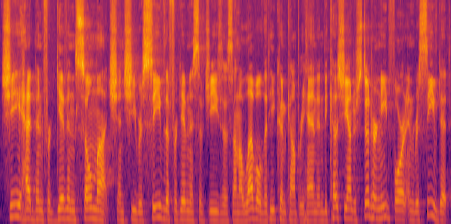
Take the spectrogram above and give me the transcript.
she had been forgiven so much and she received the forgiveness of Jesus on a level that he couldn't comprehend. And because she understood her need for it and received it,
